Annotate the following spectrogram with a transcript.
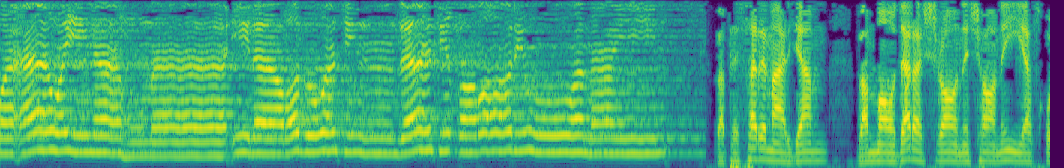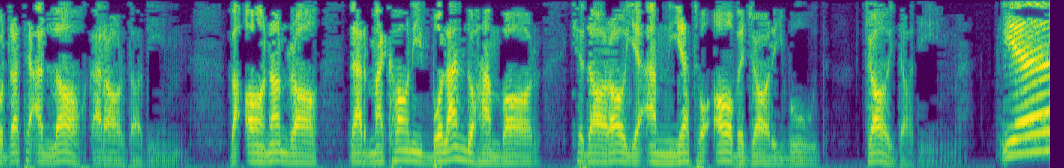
وآويناهما إلى ربوة ذات قرار ومعين. و پسر مریم و مادرش را نشانه ای از قدرت الله قرار دادیم و آنان را در مکانی بلند و هموار که دارای امنیت و آب جاری بود جای دادیم. يا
